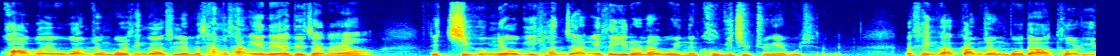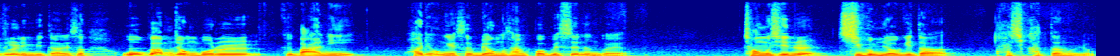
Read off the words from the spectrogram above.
과거의 오감 정보를 생각하시려면 상상해내야 되잖아요. 근데 지금 여기 현장에서 일어나고 있는 거기 집중해 보시라고요. 그러니까 생각 감정보다 덜 휘둘립니다. 그래서 오감 정보를 그 많이 활용해서 명상법에 쓰는 거예요. 정신을 지금 여기다 다시 갖다 놓으려고.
